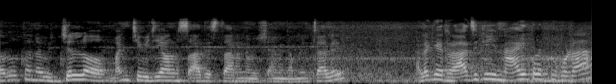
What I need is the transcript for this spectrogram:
చదువుతున్న విద్యల్లో మంచి విజయాలను సాధిస్తారన్న విషయాన్ని గమనించాలి. అలాగే రాజకీయ నాయకులకు కూడా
